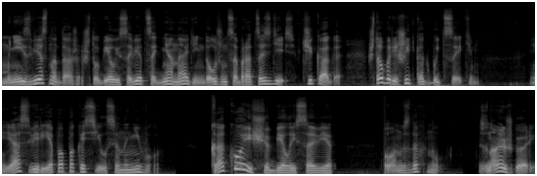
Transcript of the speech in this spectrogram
Мне известно даже, что Белый Совет со дня на день должен собраться здесь, в Чикаго, чтобы решить, как быть с этим. Я свирепо покосился на него. «Какой еще Белый Совет?» Он вздохнул. Знаешь, Гарри,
